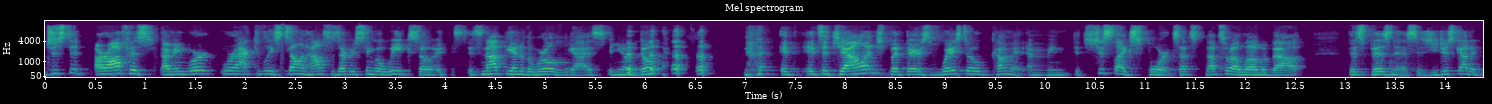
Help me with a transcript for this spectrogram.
just at our office, I mean, we're we're actively selling houses every single week, so it's it's not the end of the world, guys. You know, don't. it, it's a challenge, but there's ways to overcome it. I mean, it's just like sports. That's that's what I love about this business is you just got to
